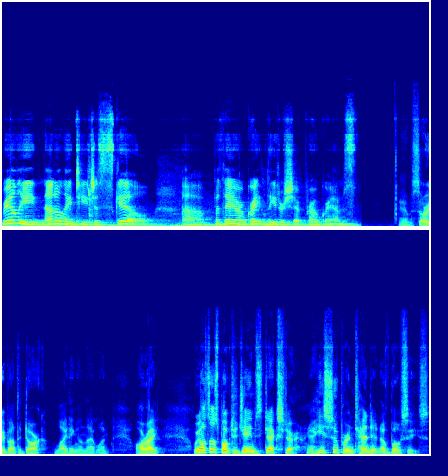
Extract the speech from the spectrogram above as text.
really not only teach a skill, uh, but they are great leadership programs. Yeah, I'm sorry about the dark lighting on that one. All right. We also spoke to James Dexter. Now, he's superintendent of BOCES.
